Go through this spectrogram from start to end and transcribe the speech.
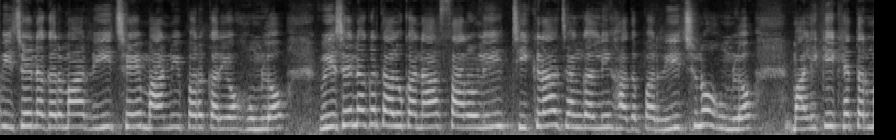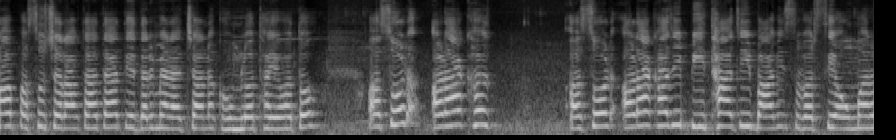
વિજયનગરમાં રીંછે માનવી પર કર્યો હુમલો. વિજયનગર તાલુકાના સારોલી ચીકણા જંગલની હદ પર રીંછનો હુમલો. માલિકી ખેતરમાં પશુ ચરાવતા હતા. તે દરમિયાન અચાનક હુમલો થયો હતો. અસોડ અડાખ અસોડ અડાખાજી પીથાજી બાવીસ વર્ષીય ઉંમર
